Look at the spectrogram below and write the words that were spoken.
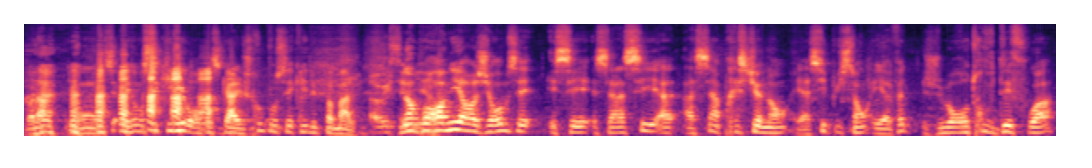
voilà. Et on, et on s'équilibre, Pascal. Je trouve qu'on s'équilibre pas mal. Ah oui, non, bien. pour revenir, Jérôme, c'est c'est- c'est assez, assez impressionnant et assez puissant. Et en fait, je me retrouve des fois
